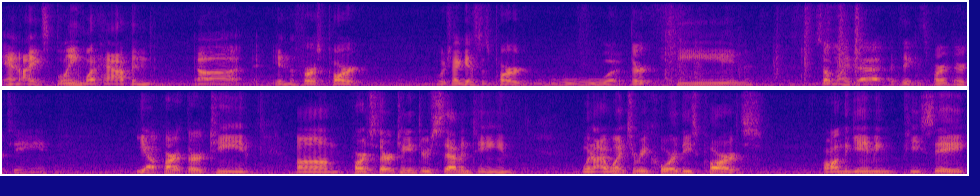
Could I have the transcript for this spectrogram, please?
and I explain what happened uh, in the first part, which I guess is part, what, 13? Something like that. I think it's part 13. Yeah, part 13 um, parts 13 through 17, when I went to record these parts on the gaming PC,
